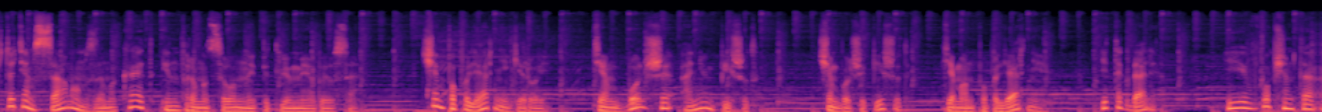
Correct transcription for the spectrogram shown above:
что тем самым замыкает информационную петлю Мебиуса. Чем популярнее герой, тем больше о нем пишут. Чем больше пишут, тем он популярнее и так далее. И, в общем-то,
